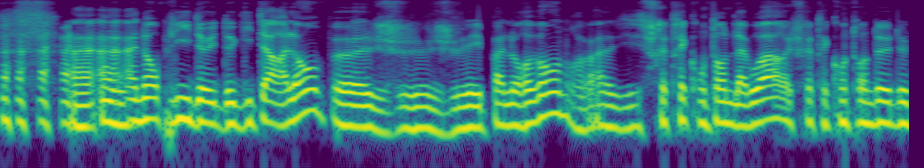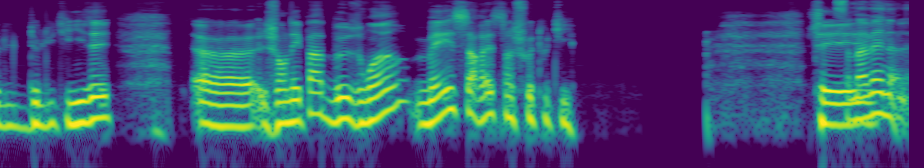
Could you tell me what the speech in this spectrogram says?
un- un ampli de, de guitare à lampe, je, je vais pas le revendre. Je serais très content de l'avoir et je serais très content de, de, de l'utiliser. J'en ai pas besoin, mais ça reste un chouette outil. C'est- Ça m'amène,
